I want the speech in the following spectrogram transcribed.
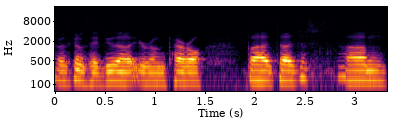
I was going to say do that at your own peril. But uh, just um,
